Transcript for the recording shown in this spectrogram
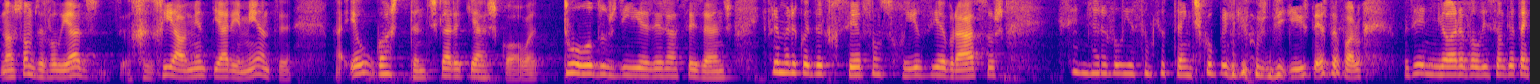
nós somos avaliados realmente diariamente. Eu gosto tanto de chegar aqui à escola todos os dias, desde há seis anos, e a primeira coisa que recebo são sorrisos e abraços. Isso é a melhor avaliação que eu tenho. Desculpem que eu vos diga isto desta forma, mas é a melhor avaliação que eu tenho.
